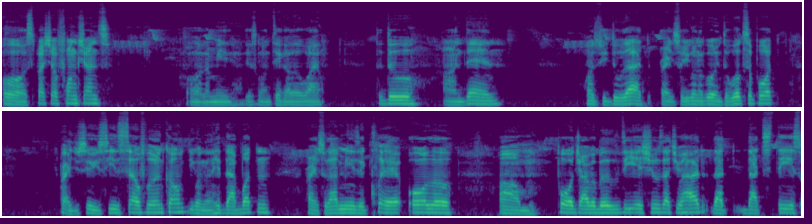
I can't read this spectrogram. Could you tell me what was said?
or special functions. Oh let me just gonna take a little while to do. And then once we do that right so you're gonna go into work support. Right you see you see self-learn count you're gonna hit that button. Right so that means it clear all the um poor drivability issues that you had that that stays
